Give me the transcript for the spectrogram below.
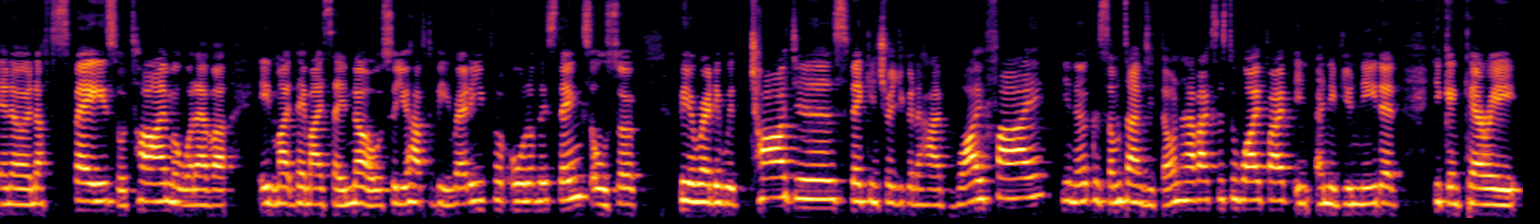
you know, enough space or time or whatever, it might they might say no. So you have to be ready for all of these things. Also, be ready with charges, making sure you're going to have Wi-Fi, you know, because sometimes you don't have access to Wi-Fi, and if you need it, you can carry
